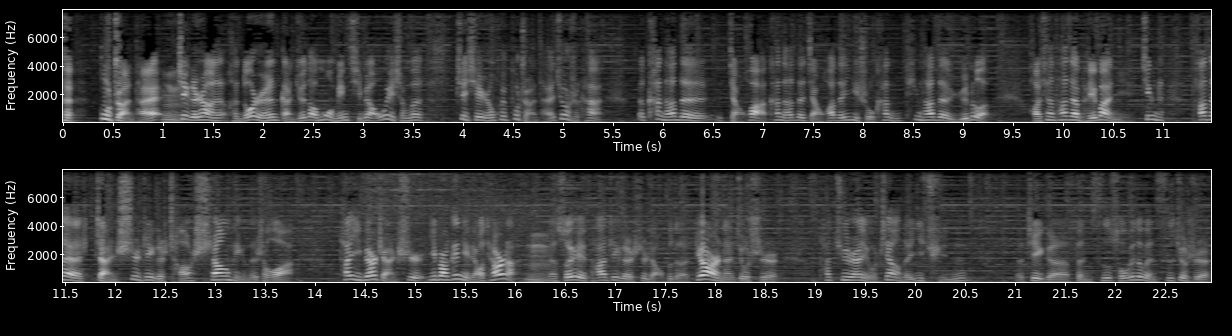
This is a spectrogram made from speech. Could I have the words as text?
对，不转台，这个让很多人感觉到莫名其妙。为什么这些人会不转台？就是看，那看他的讲话，看他的讲话的艺术，看听他的娱乐，好像他在陪伴你。经常他在展示这个长商品的时候啊，他一边展示一边跟你聊天呢。嗯，所以他这个是了不得。第二呢，就是他居然有这样的一群。这个粉丝，所谓的粉丝就是，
